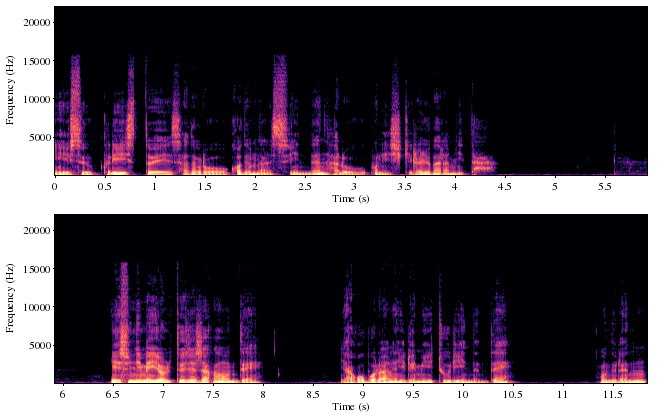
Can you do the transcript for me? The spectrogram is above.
예수 그리스도의 사도로 거듭날 수 있는 하루 보내시기를 바랍니다. 예수님의 열두 제자 가운데 야고보라는 이름이 둘이 있는데 오늘은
